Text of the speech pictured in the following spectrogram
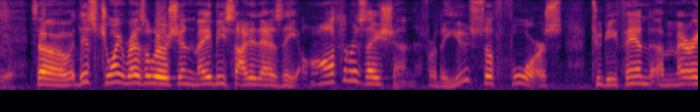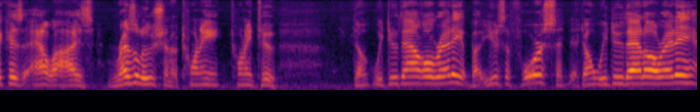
yeah. So, this joint resolution may be cited as the authorization for the use of force to defend America's allies resolution of 2022. Don't we do that already? About use of force? Don't we do that already?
